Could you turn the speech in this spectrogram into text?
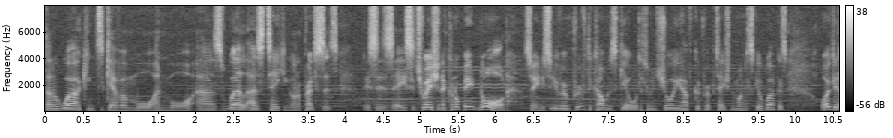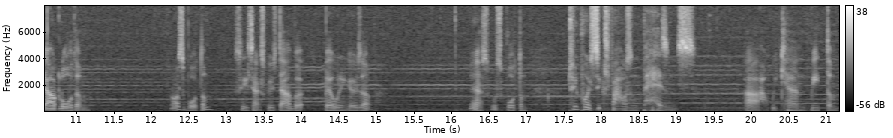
that are working together more and more, as well as taking on apprentices. This is a situation that cannot be ignored, so you need to either improve the Carpenters Guild to ensure you have good reputation among skilled workers, or you could outlaw them. I'll support them. City tax goes down, but building goes up. Yes, we'll support them. 2.6 thousand peasants. Ah, we can beat them.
